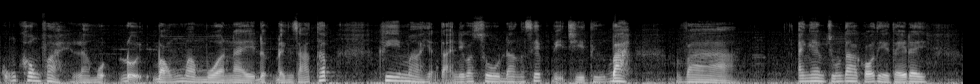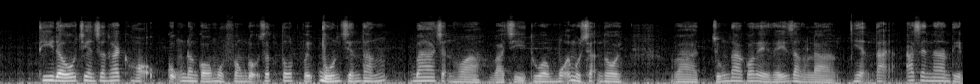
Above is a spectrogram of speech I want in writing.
cũng không phải là một đội bóng mà mùa này được đánh giá thấp khi mà hiện tại Newcastle đang xếp vị trí thứ ba và anh em chúng ta có thể thấy đây Thi đấu trên sân khách họ cũng đang có một phong độ rất tốt với 4 chiến thắng, 3 trận hòa và chỉ thua mỗi một trận thôi. Và chúng ta có thể thấy rằng là hiện tại Arsenal thì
